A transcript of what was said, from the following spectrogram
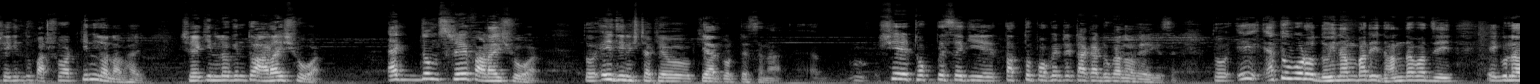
সে কিন্তু পাঁচশো ওয়াট কিনলো না ভাই। সে কিনলো কিন্তু আড়াইশো ওয়াট। একদম স্রেফ আড়াইশো ওয়াট। তো এই জিনিসটা কেউ কেয়ার করতেছে না। সে ঠকতেছে গিয়ে তার তো পকেটে টাকা ঢুকানো হয়ে গেছে। তো এই এত বড় দুই নাম্বারই ধান্দাবাজি, এগুলা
